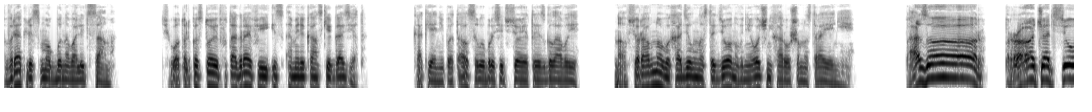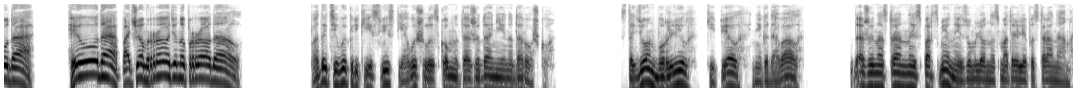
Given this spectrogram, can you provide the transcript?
вряд ли смог бы навалить сам. Чего только стоят фотографии из американских газет. Как я не пытался выбросить все это из головы, но все равно выходил на стадион в не очень хорошем настроении. «Позор! Прочь отсюда! Иуда, почем родину продал?» Под эти выкрики и свист я вышел из комнаты ожидания на дорожку. Стадион бурлил, кипел, негодовал. Даже иностранные спортсмены изумленно смотрели по сторонам.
